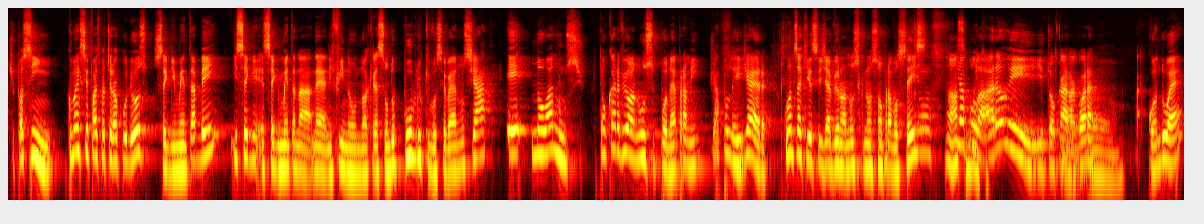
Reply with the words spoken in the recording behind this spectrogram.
tipo assim, como é que você faz para tirar o curioso? Segmenta bem e seg- segmenta, na, né, enfim, no- na criação do público que você vai anunciar e no anúncio. Então, o cara viu o anúncio, pô, não é pra mim, já pulei, já era. Quantos aqui vocês já viram anúncio que não são pra vocês? Nossa, já pularam e, e tocaram. Agora, quando é,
